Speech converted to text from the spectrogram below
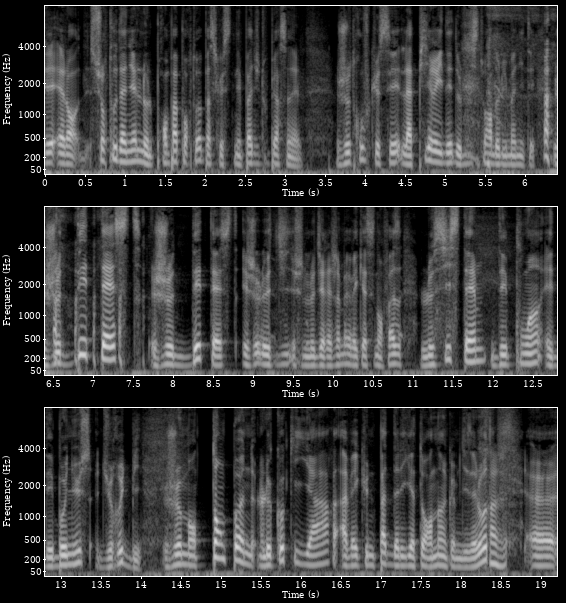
Et alors, surtout Daniel, ne le prends pas pour toi parce que ce n'est pas du tout personnel. Je trouve que c'est la pire idée de l'histoire de l'humanité. Je déteste, je déteste, et je le dis, je ne le dirai jamais avec assez d'emphase, le système des points et des bonus du rugby. Je m'en tamponne le coquillard avec une patte d'alligator nain, comme disait l'autre. Euh,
